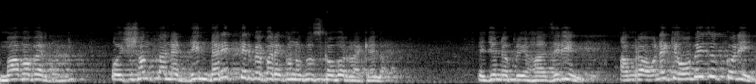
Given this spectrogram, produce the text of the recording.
মা বাবার ওই সন্তানের দিন দারিত্বের ব্যাপারে কোনো খোঁজ খবর রাখে না। এই জন্য প্রিয় হাজিরিন, আমরা অনেকে অভিযোগ করি,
